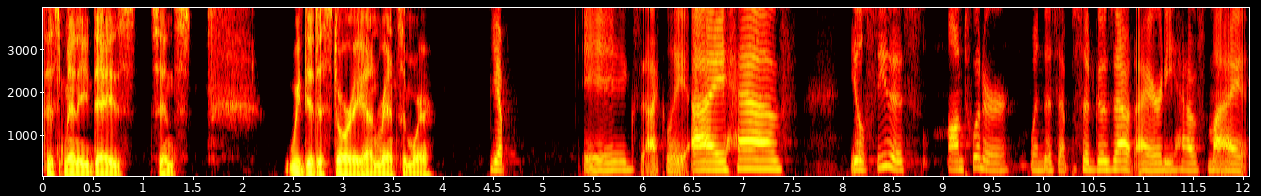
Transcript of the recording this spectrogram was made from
this many days since we did a story on ransomware. Yep. Exactly. I have you'll see this on Twitter when this episode goes out. I already have my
